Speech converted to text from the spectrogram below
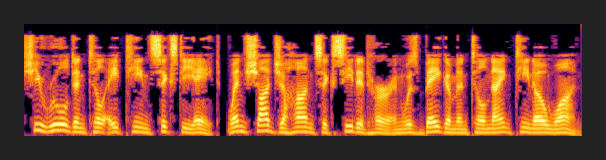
She ruled until 1868, when Shah Jahan succeeded her and was Begum until 1901.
